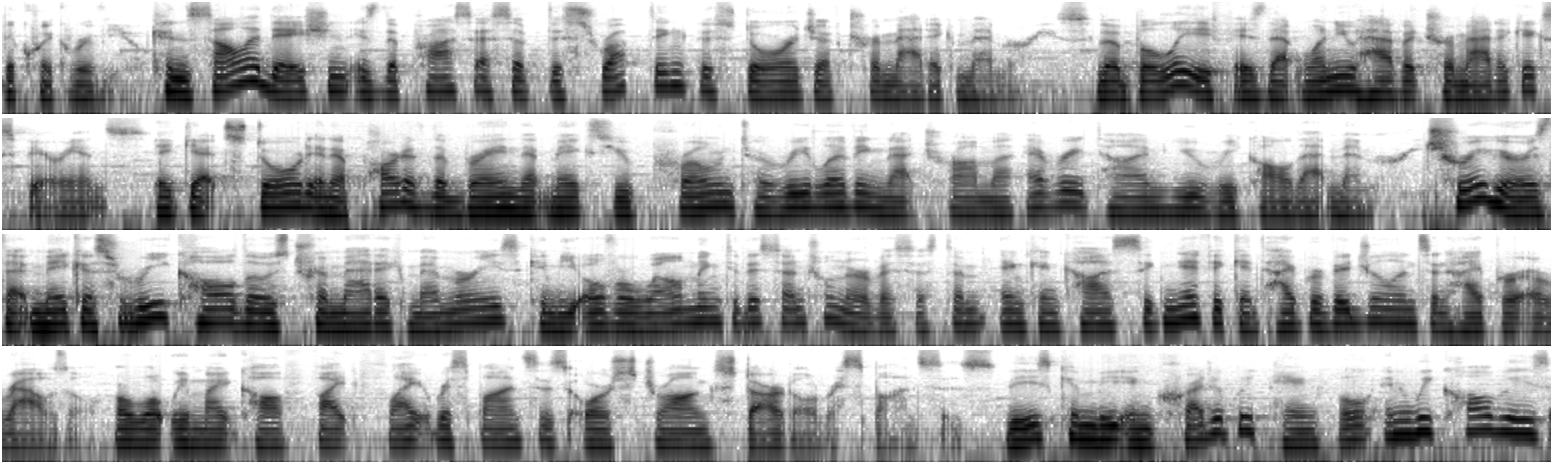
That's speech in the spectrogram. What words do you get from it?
the quick review. Consolidation is the process of disrupting the storage of traumatic memories. The belief is that when you have a traumatic experience, it gets stored in a part of the brain that makes you prone to reliving that trauma every time you recall that memory. Triggers that make us recall those traumatic memories can be overwhelming to the central nervous system and can cause significant hypervigilance and hyperarousal, or what we might call fight-flight responses or strong startle responses. These can be incredibly painful and we call these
